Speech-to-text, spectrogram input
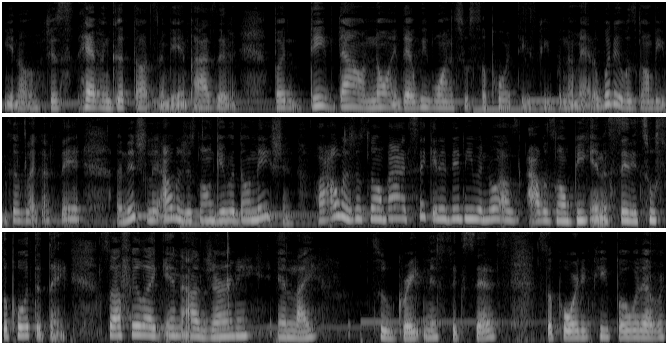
You know, just having good thoughts and being positive, but deep down knowing that we wanted to support these people no matter what it was going to be. Because, like I said, initially I was just going to give a donation, or I was just going to buy a ticket and didn't even know I was I was going to be in the city to support the thing. So I feel like in our journey in life to greatness, success, supporting people, whatever,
